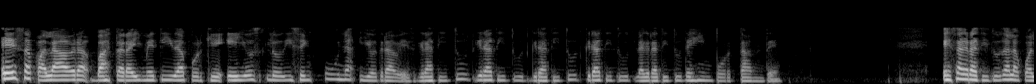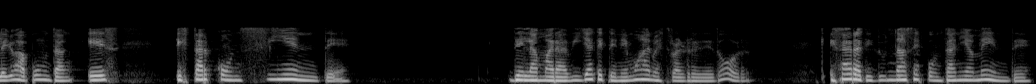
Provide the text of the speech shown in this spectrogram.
esa palabra va a estar ahí metida porque ellos lo dicen una y otra vez. Gratitud, gratitud, gratitud, gratitud. La gratitud es importante. Esa gratitud a la cual ellos apuntan es estar consciente de la maravilla que tenemos a nuestro alrededor. Esa gratitud nace espontáneamente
